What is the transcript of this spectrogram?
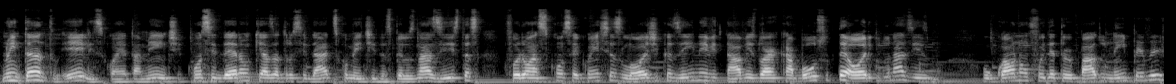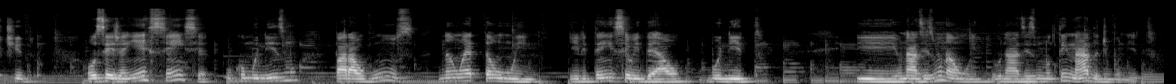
No entanto, eles, corretamente, consideram que as atrocidades cometidas pelos nazistas foram as consequências lógicas e inevitáveis do arcabouço teórico do nazismo, o qual não foi deturpado nem pervertido. Ou seja, em essência, o comunismo, para alguns, não é tão ruim. Ele tem seu ideal bonito, e o nazismo não, o nazismo não tem nada de bonito.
